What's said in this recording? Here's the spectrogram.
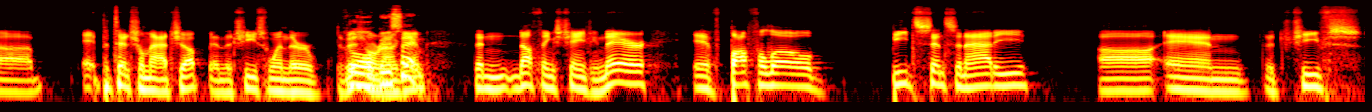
uh, potential matchup and the Chiefs win their divisional be the round game, then nothing's changing there. If Buffalo beats Cincinnati uh, and the Chiefs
